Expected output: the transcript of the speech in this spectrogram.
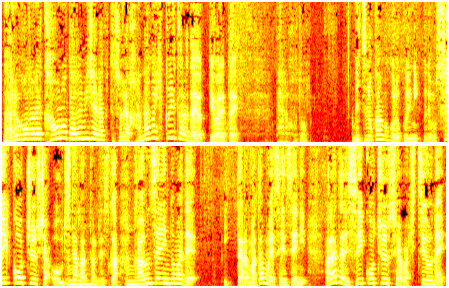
なるほどね。顔のたるみじゃなくて、それは鼻が低いからだよって言われて、なるほど。別の韓国のクリニックでも水耕注射を打ちたかったのですが、カウンセリングまで行ったらまたもや先生に、あなたに水耕注射は必要ない。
